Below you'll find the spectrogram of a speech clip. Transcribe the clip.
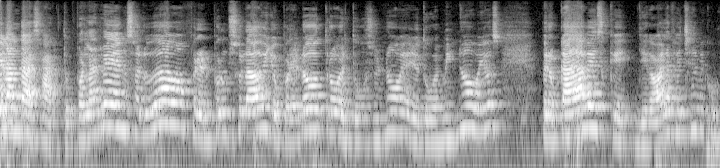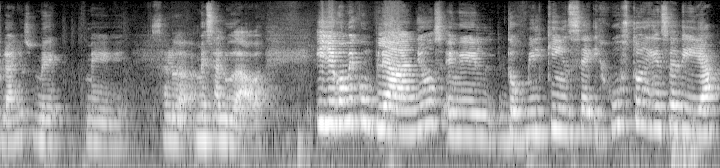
él andaba exacto, por las redes nos saludábamos, pero él por su lado y yo por el otro, él tuvo sus novias, yo tuve mis novios, pero cada vez que llegaba la fecha de mi cumpleaños me, me, Saludaba. me saludaba. Y llegó mi cumpleaños en el 2015 y justo en ese día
